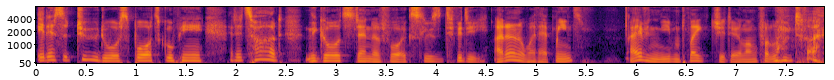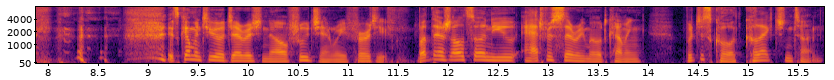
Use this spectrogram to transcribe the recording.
It is a two door sports coupe, and it's hard the gold standard for exclusivity. I don't know what that means. I haven't even played GTA Long for a long time. It's coming to your generation now through January 30th. But there's also a new adversary mode coming, which is called Collection Time.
